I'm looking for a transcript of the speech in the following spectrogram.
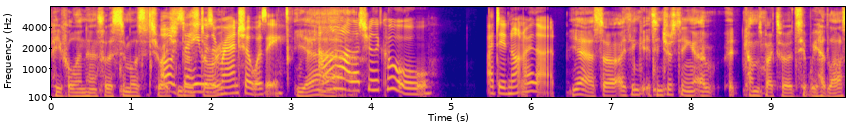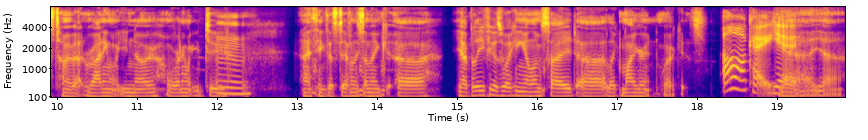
people in a sort of similar situation. oh, so he was a rancher, was he? Yeah, Ah, that's really cool. I did not know that. Yeah, so I think it's interesting. Uh, it comes back to a tip we had last time about writing what you know or writing what you do. Mm. And I think that's definitely something. Uh, yeah, I believe he was working alongside uh, like migrant workers. Oh, okay. Yeah. yeah. yeah.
